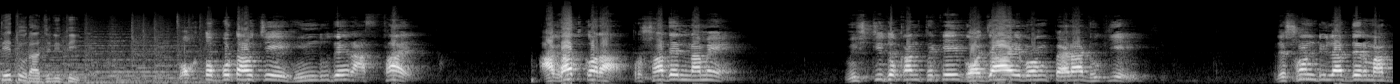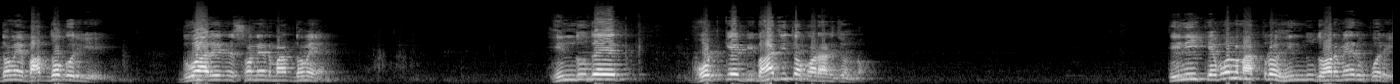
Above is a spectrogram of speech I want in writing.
তেতো রাজনীতি। বক্তব্যটা হচ্ছে হিন্দুদের আস্থায় আঘাত করা প্রসাদের নামে মিষ্টি দোকান থেকে গজা এবং পেড়া ঢুকিয়ে রেশন ডিলারদের মাধ্যমে বাধ্য করিয়ে দুয়ারে রেশনের মাধ্যমে হিন্দুদের ভোটকে বিভাজিত করার জন্য তিনি কেবলমাত্র হিন্দু ধর্মের উপরে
